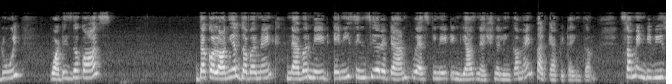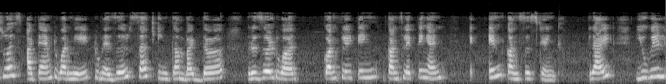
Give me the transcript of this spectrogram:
rule. What is the cause? The colonial government never made any sincere attempt to estimate India's national income and per capita income. Some individuals' attempts were made to measure such income, but the result were conflicting, conflicting and inconsistent right you will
